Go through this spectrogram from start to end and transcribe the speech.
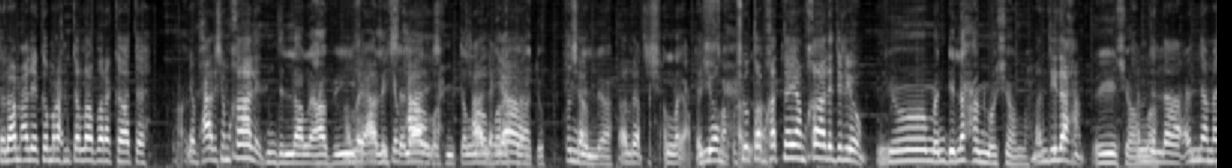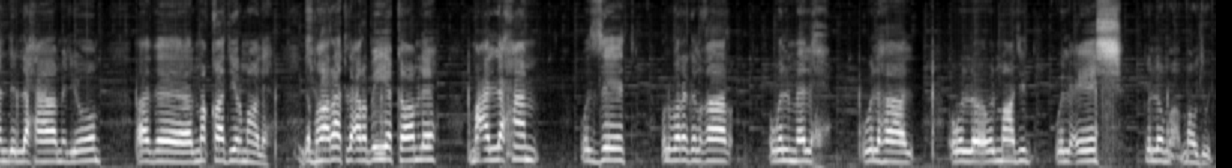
السلام عليكم ورحمة الله وبركاته. يا بحالك أم خالد؟ الحمد لله الله يعافيك. الله يعافيك السلام بحالك. ورحمة الله. وبركاته. الحمد لله. الله يعطيك الله يعطيك اليوم الصحة. شو. طبختنا يا أم خالد اليوم؟ اليوم عندي لحم ما شاء الله. مندي لحم. إي إن شاء الحمد الله. لله. عندنا مندي اللحم اليوم. هذا المقادير ماله. البهارات العربية كاملة مع اللحم والزيت والورق الغار والملح والهال. وال- والماجد والعيش كله م- موجود.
